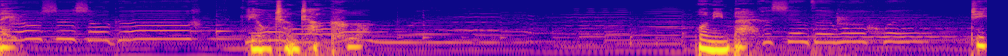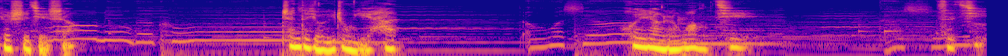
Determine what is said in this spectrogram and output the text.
泪流成长河。我明白，这个世界上真的有一种遗憾，会让人忘记自己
